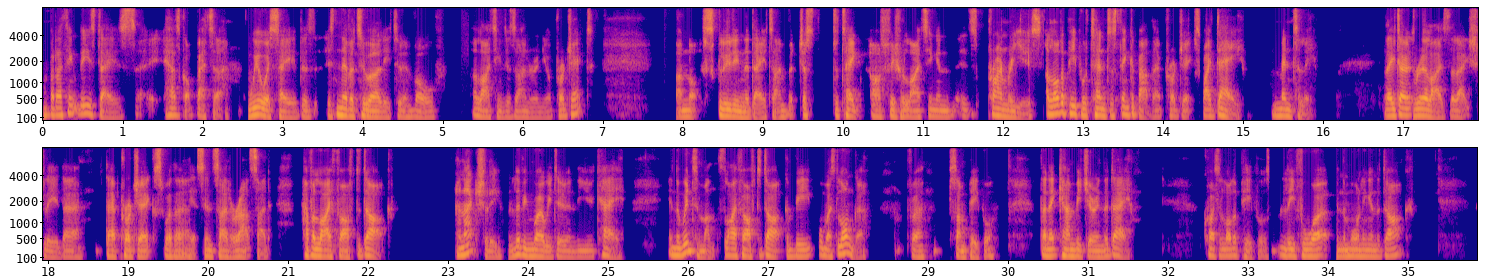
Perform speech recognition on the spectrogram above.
but i think these days it has got better we always say it's never too early to involve a lighting designer in your project I'm not excluding the daytime, but just to take artificial lighting and its primary use. A lot of people tend to think about their projects by day mentally. They don't realize that actually their, their projects, whether it's inside or outside, have a life after dark. And actually, living where we do in the UK, in the winter months, life after dark can be almost longer for some people than it can be during the day. Quite a lot of people leave for work in the morning in the dark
